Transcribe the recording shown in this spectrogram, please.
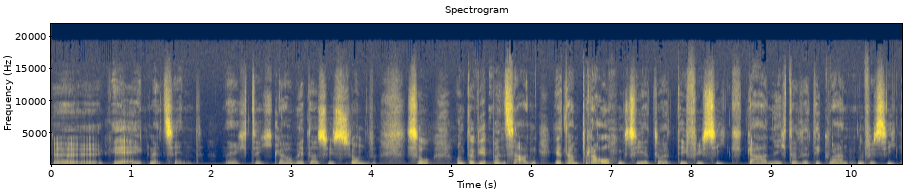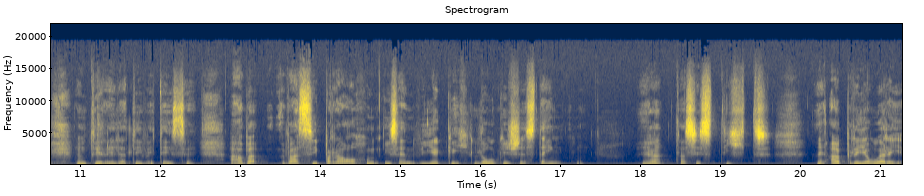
äh, geeignet sind. Nicht? Ich glaube, das ist schon so. Und da wird man sagen, ja, dann brauchen Sie ja dort die Physik gar nicht oder die Quantenphysik und die Relativitätstheorie. Aber was Sie brauchen, ist ein wirklich logisches Denken. Ja, das ist nicht a priori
